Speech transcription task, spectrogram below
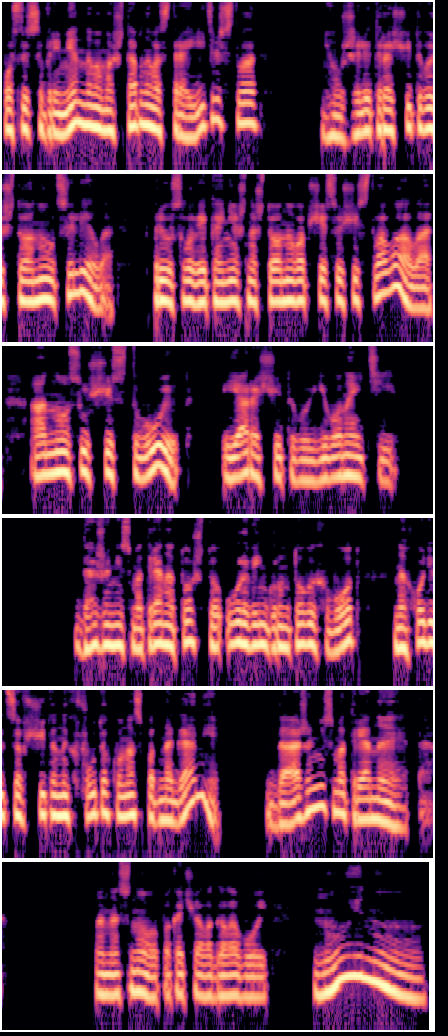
после современного масштабного строительства — Неужели ты рассчитываешь, что оно уцелело? При условии, конечно, что оно вообще существовало. Оно существует, и я рассчитываю его найти. Даже несмотря на то, что уровень грунтовых вод находится в считанных футах у нас под ногами, даже несмотря на это. Она снова покачала головой. «Ну и ну.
